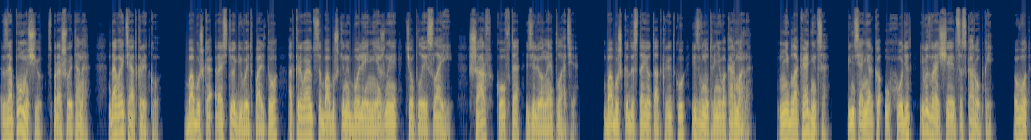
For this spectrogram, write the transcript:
«За помощью?» – спрашивает она. «Давайте открытку». Бабушка расстегивает пальто, открываются бабушкины более нежные, теплые слои. Шарф, кофта, зеленое платье. Бабушка достает открытку из внутреннего кармана. Не блокадница. Пенсионерка уходит и возвращается с коробкой. Вот,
